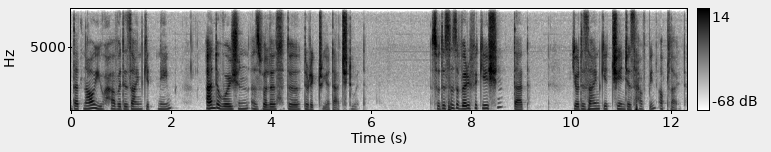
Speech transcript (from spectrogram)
that now you have a design kit name and a version as well as the directory attached to it. So this is a verification that your design kit changes have been applied.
